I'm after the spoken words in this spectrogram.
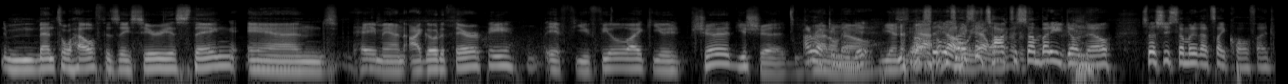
mental health is a serious thing, and hey, man, I go to therapy. If you feel like you should, you should. I don't recommend know. it. You know? It's, it's nice yeah, to talk to 100%. somebody you don't know, especially somebody that's like qualified.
